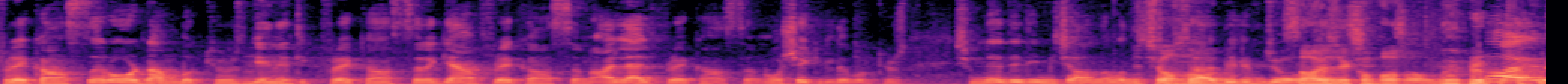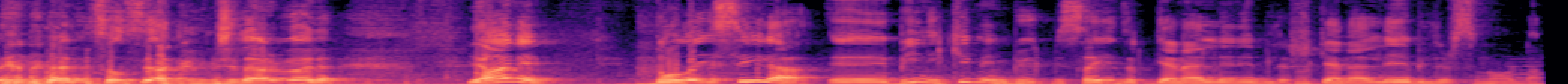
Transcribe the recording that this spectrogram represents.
Frekansları oradan bakıyoruz. Genetik frekanslara, gen frekanslarına, allel frekanslarına o şekilde bakıyoruz. Şimdi ne dediğimi hiç anlamadım. Hiç Sosyal anlamadım. bilimci olduğum Sadece için. kafa sallıyorum. Aynen öyle. Sosyal bilimciler böyle. Yani dolayısıyla e, 1000-2000 büyük bir sayıdır. Genellenebilir. Genelleyebilirsin oradan.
